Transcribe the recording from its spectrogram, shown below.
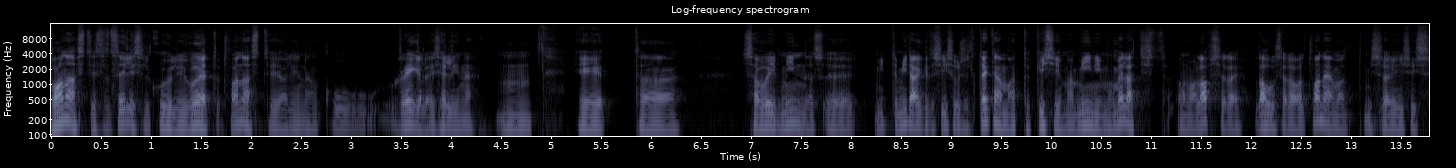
vanasti seda sellisel kujul ei võetud, vanasti oli nagu, reegel oli selline, mm, et äh, sa võid minna äh, mitte midagi sisuliselt tegemata küsima miinimumelatist oma lapsele lahus elavalt vanemalt, mis oli siis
